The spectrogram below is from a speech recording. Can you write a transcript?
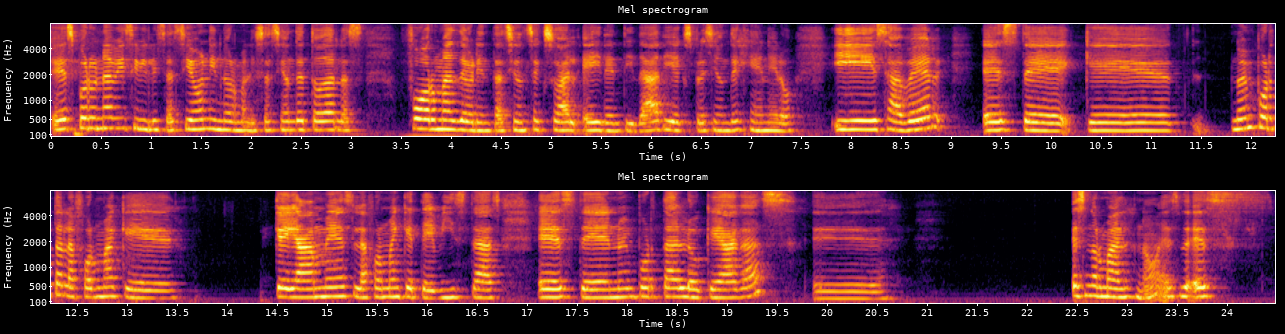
es por una visibilización y normalización de todas las formas de orientación sexual e identidad y expresión de género y saber este que no importa la forma que que ames, la forma en que te vistas, este, no importa lo que hagas, eh, es normal, ¿no? Es, es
